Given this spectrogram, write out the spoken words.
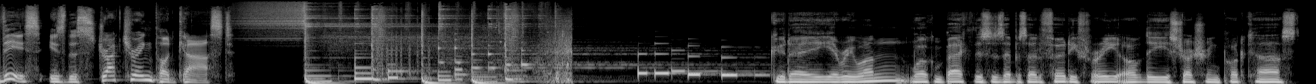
This is the Structuring Podcast. Good day, everyone. Welcome back. This is episode 33 of the Structuring Podcast.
